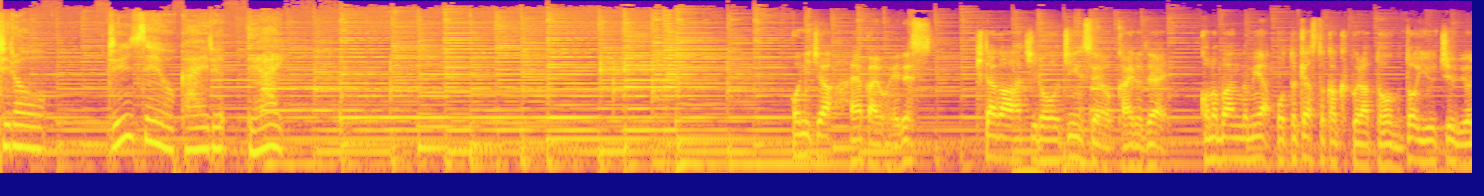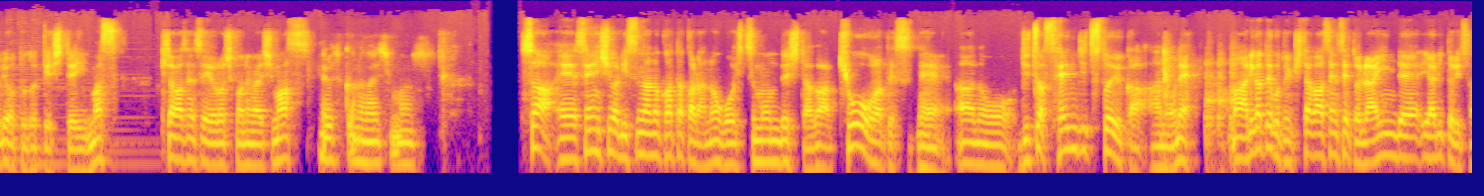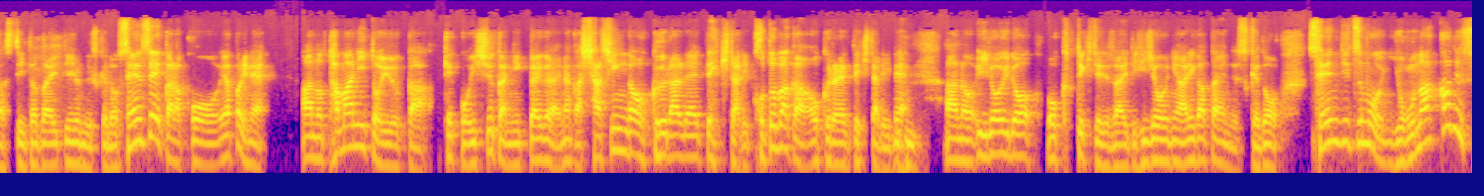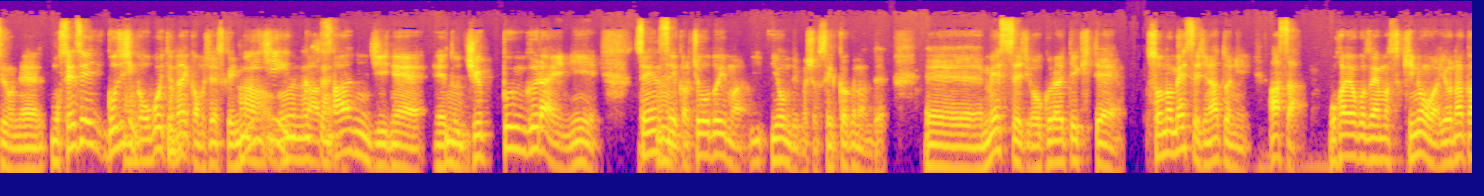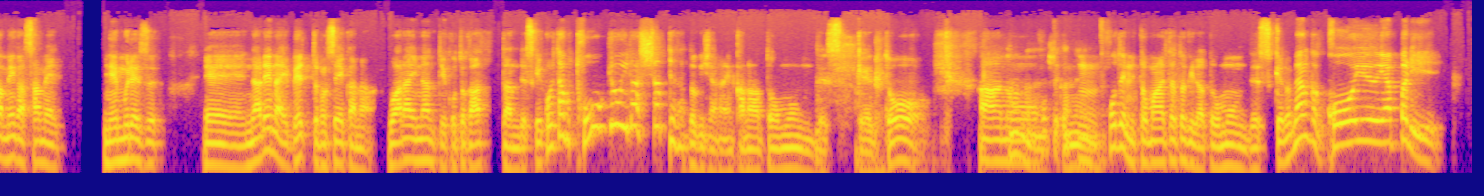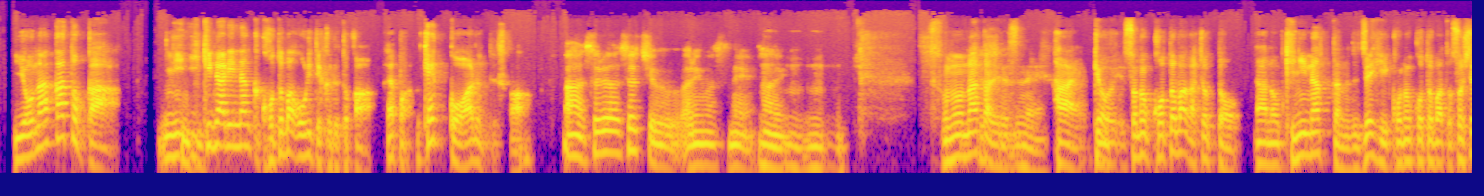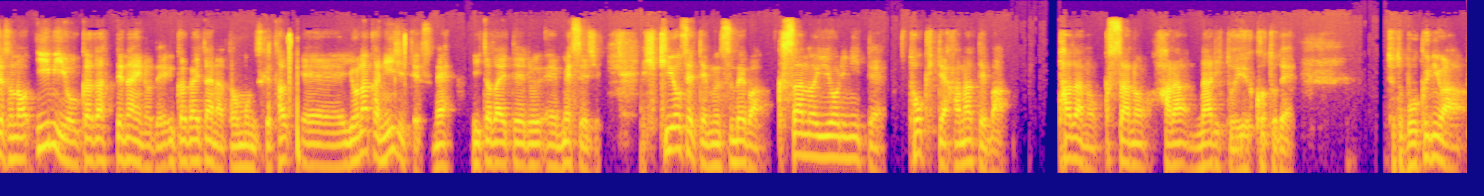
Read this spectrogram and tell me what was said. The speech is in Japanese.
八郎人生を変える出会い。こんにちは早川洋平です。北川八郎人生を変える出会い。この番組はポッドキャスト各プラットフォームと YouTube よりお届けしています。北川先生よろしくお願いします。よろしくお願いします。さあ、えー先週はリスナーの方からのご質問でしたが、今日はですね、あの、実は先日というか、あのね、まあ、ありがたいことに北川先生と LINE でやり取りさせていただいているんですけど、先生からこう、やっぱりね、あの、たまにというか、結構1週間に1回ぐらい、なんか写真が送られてきたり、言葉が送られてきたりね、あの、いろいろ送ってきていただいて非常にありがたいんですけど、先日もう夜中ですよね。もう先生ご自身が覚えてないかもしれないですけど、うんあ2時かごめんなさい3時ね、えっ、と、うん10分ぐらいに先生からちょうど今い読んでみましょう。せっかくなんで。えーメッセージが送られてきて、そのメッセージの後に朝、おはようございます。昨日は夜中目が覚め、眠れず、えー慣れないベッドのせいかな、笑いなんていうことがあったんですけど、これ多分東京いらっしゃってた時じゃないかなと思うんですけど、あの、ねうんホテルに泊まれた時だと思うんですけど、なんかこういうやっぱり夜中とかにいきなりなんか言葉降りてくるとか、やっぱ結構あるんですか？あそれはしょっちゅうありますね。はい。うんうんうんその中でですね、はい、今日その言葉がちょっとあの気になったので、ぜひこの言葉と、そしてその意味を伺ってないので、伺いたいなと思うんですけど、たえー夜中2時ですね、いただいている、えーメッセージ。引き寄せて結べば、草のいおりにて、解きて放てば、ただの草の腹なりということで、ちょっと僕には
